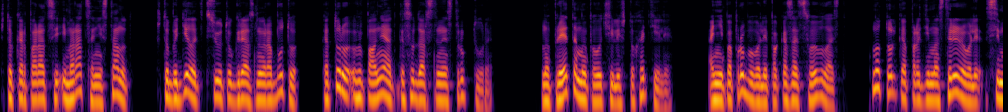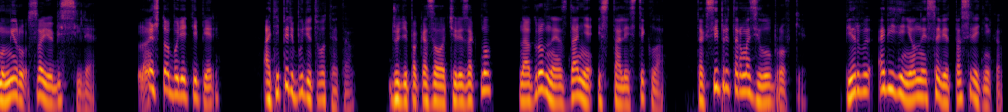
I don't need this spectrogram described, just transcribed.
что корпорации и мараться не станут, чтобы делать всю эту грязную работу, которую выполняют государственные структуры. Но при этом мы получили, что хотели. Они попробовали показать свою власть, но только продемонстрировали всему миру свое бессилие. Ну и что будет теперь? А теперь будет вот это. Джуди показала через окно на огромное здание из стали и стекла. Такси притормозило у бровки. Первый – Объединенный Совет Посредников,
